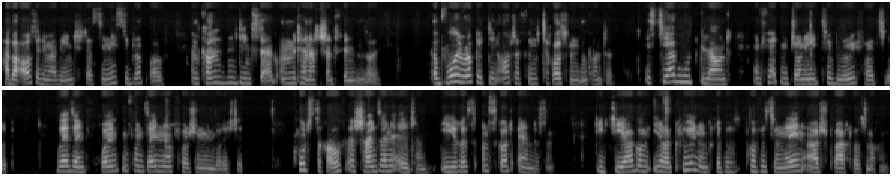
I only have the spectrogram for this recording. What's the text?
habe außerdem erwähnt, dass der nächste Drop-Off am kommenden Dienstag um Mitternacht stattfinden soll. Obwohl Rocket den Ort dafür nicht herausfinden konnte, ist Tiago gut gelaunt und fährt mit Johnny zur Blurry Fight zurück, wo er seinen Freunden von seinen Nachforschungen berichtet. Kurz darauf erscheinen seine Eltern, Iris und Scott Anderson, die Tiago mit ihrer kühlen und professionellen Art sprachlos machen.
